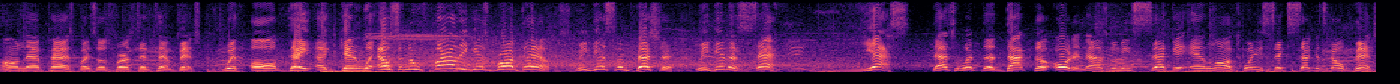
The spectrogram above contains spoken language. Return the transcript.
on that pass play. So it's first and 10. Bench with all day again. What else? New finally gets brought down. We get some pressure. We get a sack. Yes. That's what the doctor ordered. Now it's going to be second and long. 26 seconds to go. Bench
